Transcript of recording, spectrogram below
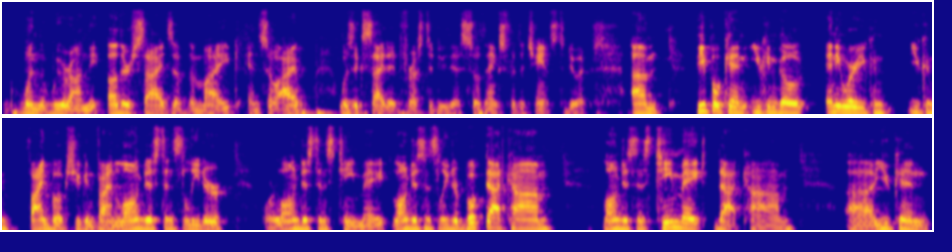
when we were on the other sides of the mic, and so I was excited for us to do this. So thanks for the chance to do it. Um, people can you can go anywhere you can you can find books. You can find Long Distance Leader or Long Distance Teammate, Long Distance Leader Book.com, Long Distance Teammate.com. Uh, you can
